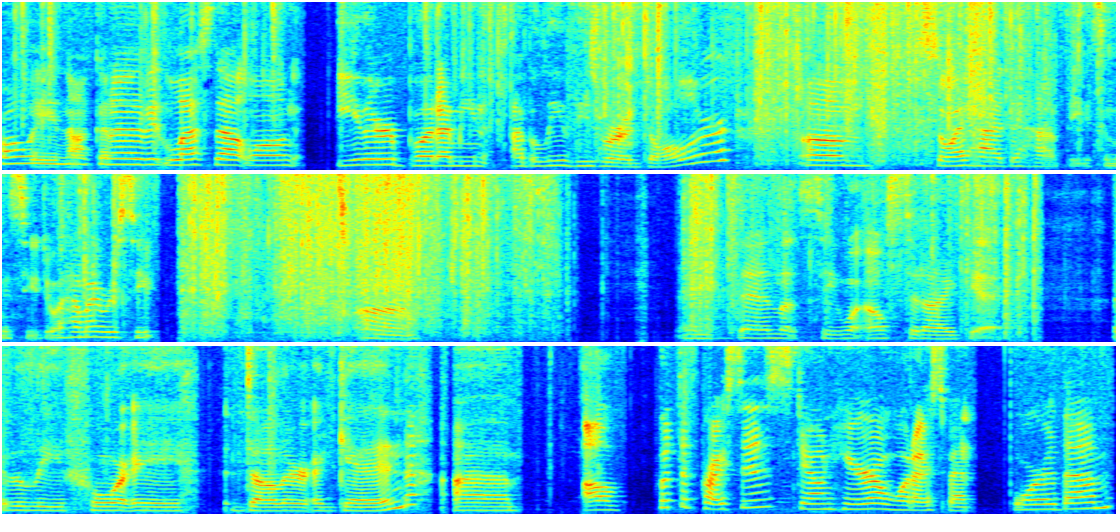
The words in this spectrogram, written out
probably not gonna last that long either, but I mean, I believe these were a dollar, um, so I had to have these. Let me see, do I have my receipt? Um, and then let's see, what else did I get? I believe for a dollar again. Um, I'll put the prices down here on what I spent for them.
